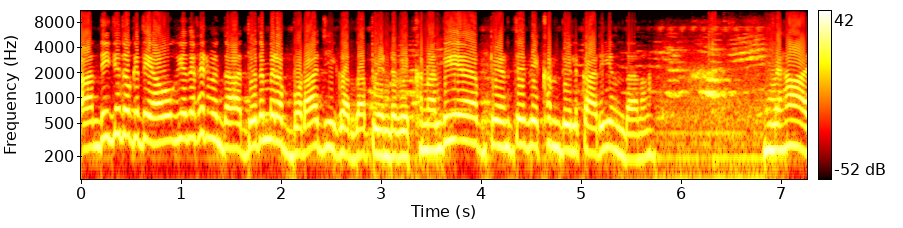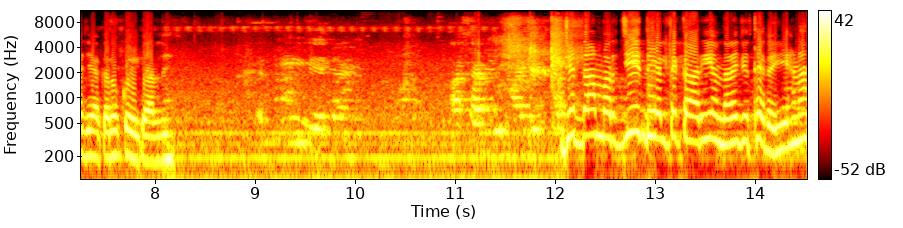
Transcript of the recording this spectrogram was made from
ਆਂਦੀ ਜਦੋਂ ਕਿਤੇ ਆਓਗੇ ਤੇ ਫਿਰ ਮੈਨੂੰ ਦੱਸ ਦਿਓ ਤੇ ਮੇਰਾ ਬੜਾ ਜੀ ਕਰਦਾ ਪਿੰਡ ਵੇਖਣ। ਆਂਦੀ ਐ, ਪਿੰਡ ਤੇ ਵੇਖਣ ਦਿਲ ਕਰ ਹੀ ਹੁੰਦਾ ਨਾ। ਮੈਂ ਹਾਂ ਆ ਜਾਇਆ ਕਰੋ, ਕੋਈ ਗੱਲ ਨਹੀਂ ਜਿੱਦਾਂ ਮਰਜ਼ੀ ਦਿਲ ਤੇ ਕਰ ਹੀ ਹੁੰਦਾ ਨਾ, ਜਿੱਥੇ ਰਹੀਏ, ਹਨਾ।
